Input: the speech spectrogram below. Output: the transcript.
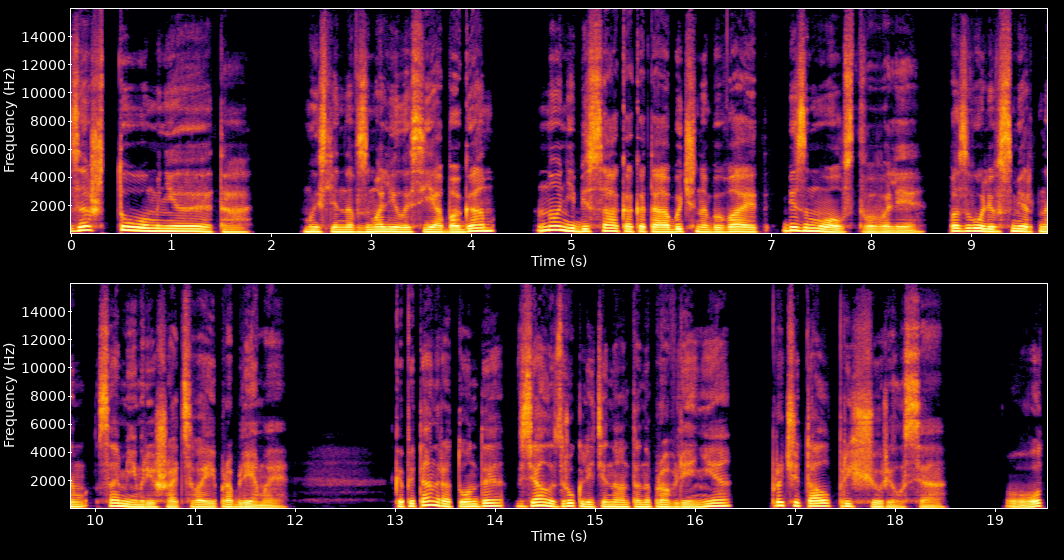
«За что мне это?» Мысленно взмолилась я богам, но небеса, как это обычно бывает, безмолвствовали, позволив смертным самим решать свои проблемы. Капитан Ротонде взял из рук лейтенанта направление, прочитал, прищурился. «Вот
